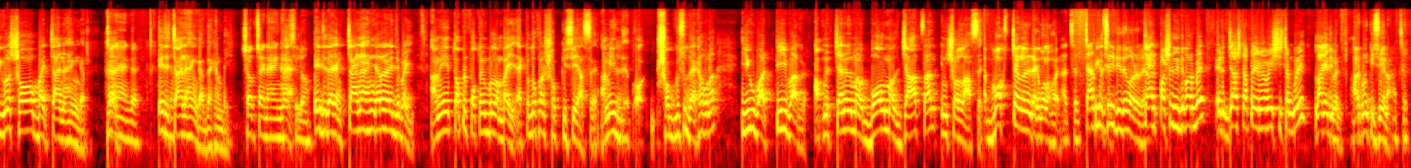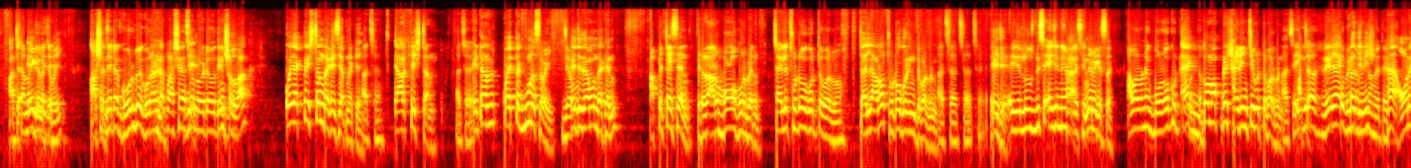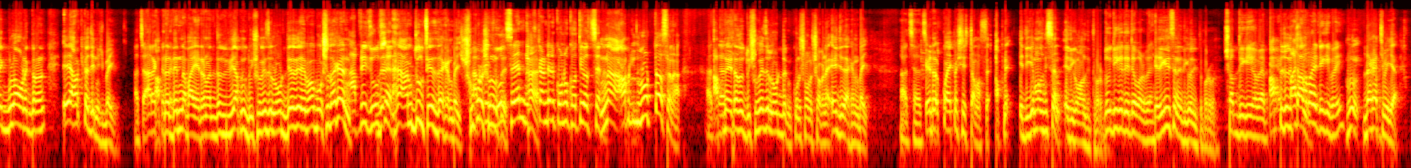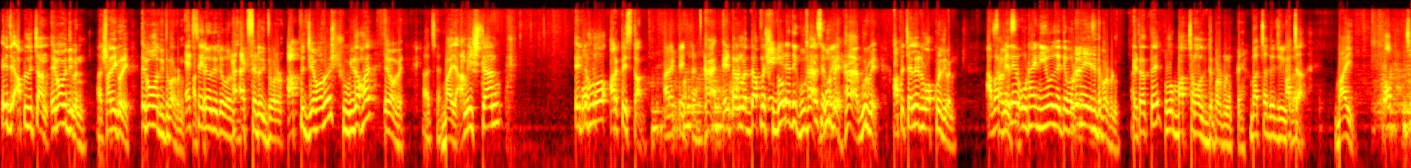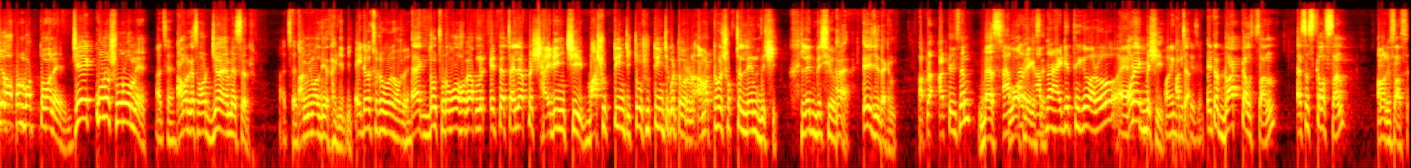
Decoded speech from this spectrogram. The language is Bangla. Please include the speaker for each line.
Speaker 1: এগুলো সব ভাই চায়না হ্যাঙ্গার
Speaker 2: চায়না হ্যাঙ্গার
Speaker 1: এই যে চায়না হ্যাঙ্গার দেখেন ভাই।
Speaker 2: সব চাইনা হ্যাঙ্গার
Speaker 1: হ্যাঁ,
Speaker 2: ছিল।
Speaker 1: এই যে দেখেন চায়না হ্যাঙ্গারের এই যে ভাই আমি তো আপনার প্রথমে বললাম ভাই একটা দোকানে সবকিছুই আছে। আমি সবকিছু দেখাবো না। ইউবার টিবার আপনার চ্যানেল মাল বল মাল যা চান ইনশাল্লাহ আছে। বক্স চ্যানেল এটাকে বলা হয়।
Speaker 2: আচ্ছা, চার দিতে পারবে?
Speaker 1: চার পাশে দিতে পারবে। এটা জাস্ট আপনি এভাবে সিস্টেম করে লাগিয়ে দিবেন। আর কোনো কিছুই না।
Speaker 2: আচ্ছা।
Speaker 1: আচ্ছা এই গেল ভাই।
Speaker 2: আচ্ছা যেটা ঘুরবে ঘোরানটা পাশে আছে দিই
Speaker 1: ইনশাল্লাহ। ওই একটা স্ট্যান্ড দেখাইছি আপনাকে।
Speaker 2: আচ্ছা।
Speaker 1: আর একটা
Speaker 2: আচ্ছা।
Speaker 1: এটার কয়েকটা গুণ আছে ভাই। এই যে যেমন দেখেন আপনি চাইছেন এটা আরও বড় করবেন।
Speaker 2: চাইলে ছোটও করতে পারব।
Speaker 1: চাইলে আরও ছোট করে নিতে পারবেন।
Speaker 2: আচ্ছা আচ্ছা আচ্ছা।
Speaker 1: এই যে।
Speaker 2: এই যে লুজ দিছে এই যে নেমে
Speaker 1: হ্যাঁ,
Speaker 2: গেছে।
Speaker 1: নেমে গেছে।
Speaker 2: আবার অনেক বড়ও করতে
Speaker 1: একদম আপনি ষাট ইঞ্চি করতে পারবেন।
Speaker 2: আচ্ছা, rate
Speaker 1: এই
Speaker 2: তো
Speaker 1: একটা
Speaker 2: ভিন্ন
Speaker 1: জিনিস
Speaker 2: হয়ে
Speaker 1: অনেকগুলো অনেক ধরনের। এই আরেকটা জিনিস ভাই।
Speaker 2: আচ্ছা, আরেকটা
Speaker 1: আপনি দেন না ভাই এটার মধ্যে যদি আপনি দুশো কেজি লোড দিয়ে দিয়ে এভাবে বসে থাকেন।
Speaker 2: আপনি ঝুলছেন?
Speaker 1: হ্যাঁ আমি ঝুলছি দেখেন ভাই শুক্র
Speaker 2: আপনি
Speaker 1: শুনতে
Speaker 2: বলছেন স্ট্যান্ডের কোনো ক্ষতি হচ্ছে না।
Speaker 1: না আপনি লোডটা আছে না।
Speaker 2: আচ্ছা,
Speaker 1: আপনি এটা তো দুশো কেজি লোড দেন কোনো সমস্যা হবে না। এই যে দেখেন ভাই
Speaker 2: আচ্ছা আচ্ছা।
Speaker 1: এটার কয়েকটা সিস্টেম আছে। আপনি এদিকে মাল দিচ্ছেন এদিকে মাল দিতে পারবেন।
Speaker 2: দুই দিকে দিতে পারবে।
Speaker 1: এদিকে দিচ্ছেন এদিকেও দিতে পারবেন।
Speaker 2: সব দিকেই হবে।
Speaker 1: আপনি যদি চান
Speaker 2: এটা কি ভাই?
Speaker 1: হুম দেখাচ্ছি ভাইয়া। এই যে আপনি যদি চান এভাবে দিবেন সারি করে এভাবে দিতে পারবেন।
Speaker 2: এক সাইডেও দিতে পারবেন।
Speaker 1: হ্যাঁ, এক সাইডেও দিতে পারবেন। আপনি যেভাবে সুবিধা হয় এভাবে।
Speaker 2: আচ্ছা।
Speaker 1: ভাই আমি স্ট্যান্ড এটা হলো আরেকটা স্ট্যান্ড
Speaker 2: আরেকটা এটা
Speaker 1: হ্যাঁ এটার মধ্যে আপনি শুধু
Speaker 2: এটা
Speaker 1: হ্যাঁ, ঘুরবে হ্যাঁ ঘুরবে। আপনি চাইলে এটা লক করে দিবেন।
Speaker 2: আবার চাইলে
Speaker 1: আছে।
Speaker 2: নিয়েও যেতে
Speaker 1: ওটা নিয়ে যেতে পারবেন। এটাতে হলো বাচ্চা মাল দিতে পারবেন আপনি।
Speaker 2: বাচ্চাদের যেগুলো
Speaker 1: আচ্ছা ভাই সবচেয়ে এখন বর্তমানে যে কোনো শোরুমে
Speaker 2: আচ্ছা।
Speaker 1: আমার কাছে অরিজিনাল এমএস এর।
Speaker 2: আচ্ছা আচ্ছা।
Speaker 1: আমি মাল দিয়ে থাকি
Speaker 2: এইটাও ছোট বড় হবে?
Speaker 1: একদম ছোট বড় হবে। আপনার এটা চাইলে আপনি ষাট ইঞ্চি বাষট্টি ইঞ্চি চৌষট্টি ইঞ্চি করতে পারবেন। আমারটা হলো সবচেয়ে লেন্থ বেশি।
Speaker 2: লেন্থ বেশি হবে।
Speaker 1: হ্যাঁ এই যে দেখেন আপনার আটকে দিচ্ছেন ব্যাস লক হয়ে গেছে।
Speaker 2: আপনার হাইটের থেকেও আরও
Speaker 1: অনেক বেশি। আচ্ছা এটা ব্ল্যাক কালার সান এস এস কালার সান আমার কাছে আছে।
